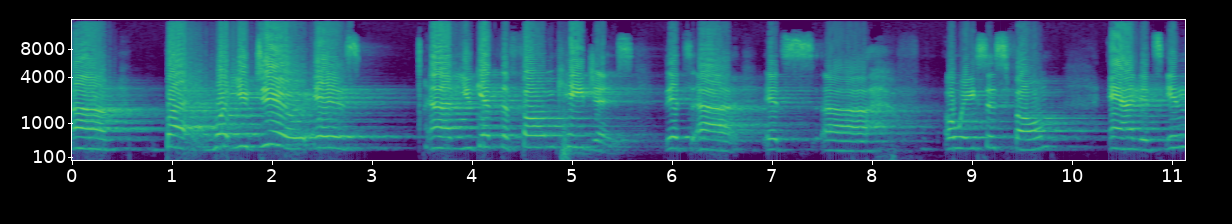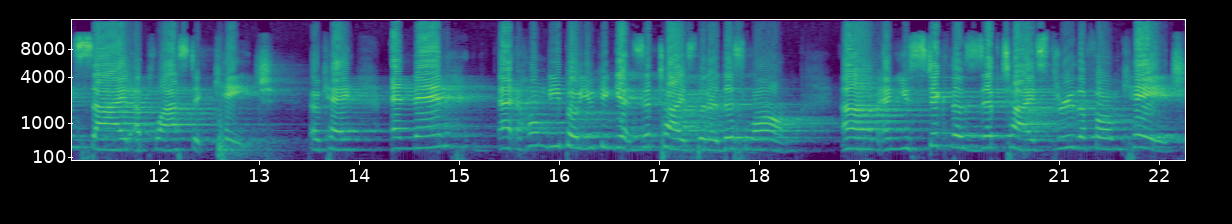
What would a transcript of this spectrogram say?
Um, but what you do is um, you get the foam cages. It's, uh, it's uh, Oasis foam, and it's inside a plastic cage okay? And then at Home Depot, you can get zip ties that are this long. Um, and you stick those zip ties through the foam cage.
